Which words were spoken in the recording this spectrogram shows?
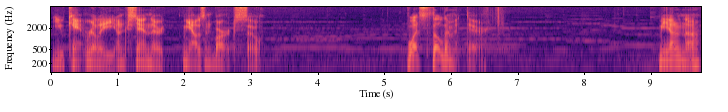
you can't really understand their meows and barks, so. What's the limit there? Mielna,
